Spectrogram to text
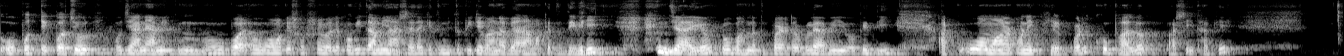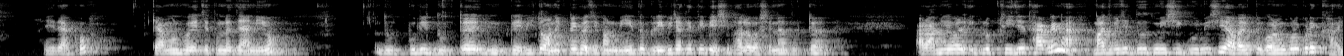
ও প্রত্যেক বছর, ও জানে আমি ও আমাকে সবসময় বলে, কবিতা, আমি আশা থাকি তুমি তো পিঠে বানাবে, আর আমাকে তো দেবেই। যাই হোক, ও বানাতে পারে বলে আমি ওকে দিই। আর ও আমার অনেক হেল্প করে, খুব ভালো, পাশেই থাকে। এই দেখো, কেমন হয়েছে তোমরা জানিও। দুধ, পুলির দুধটা, গ্রেভিটা অনেকটাই হয়েছে, কারণ মেয়ে তো গ্রেভিটা খেতে বেশি ভালোবাসে না দুধটা। আর আমি আবার এগুলো ফ্রিজে থাকলে না, মাঝে মাঝে দুধ মিশিয়ে, গুড় মিশিয়ে আবার একটু গরম করে করে খাই।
